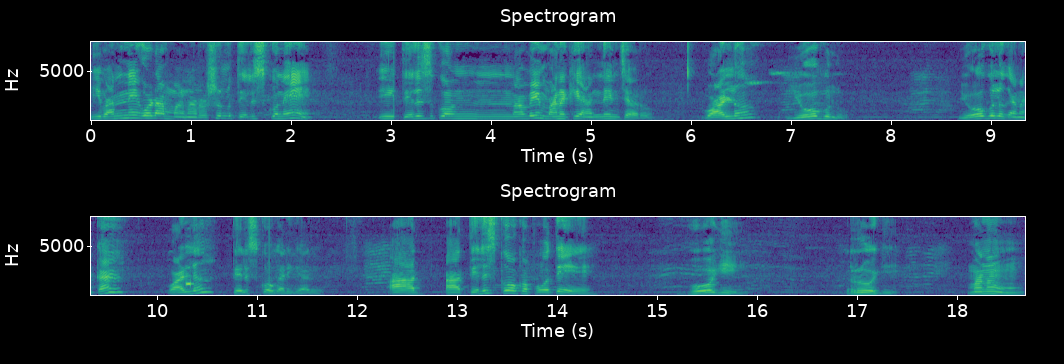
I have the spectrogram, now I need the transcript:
ఇవన్నీ కూడా మన ఋషులు తెలుసుకునే ఈ తెలుసుకున్నవి మనకి అందించారు. వాళ్ళు యోగులు. యోగులు గనక వాళ్ళు తెలుసుకోగలిగారు. ఆ ఆ తెలుసుకోకపోతే భోగి రోగి. మనం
